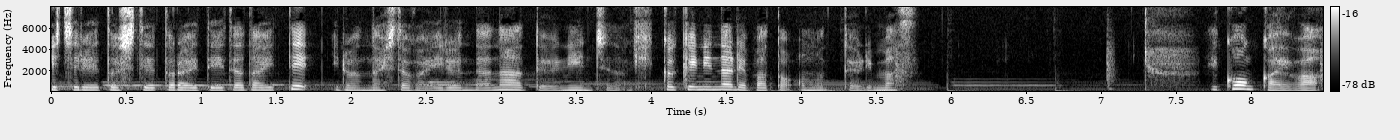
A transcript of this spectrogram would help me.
一例として捉えていただいていろんな人がいるんだなという認知のきっかけになればと思っております。今回は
